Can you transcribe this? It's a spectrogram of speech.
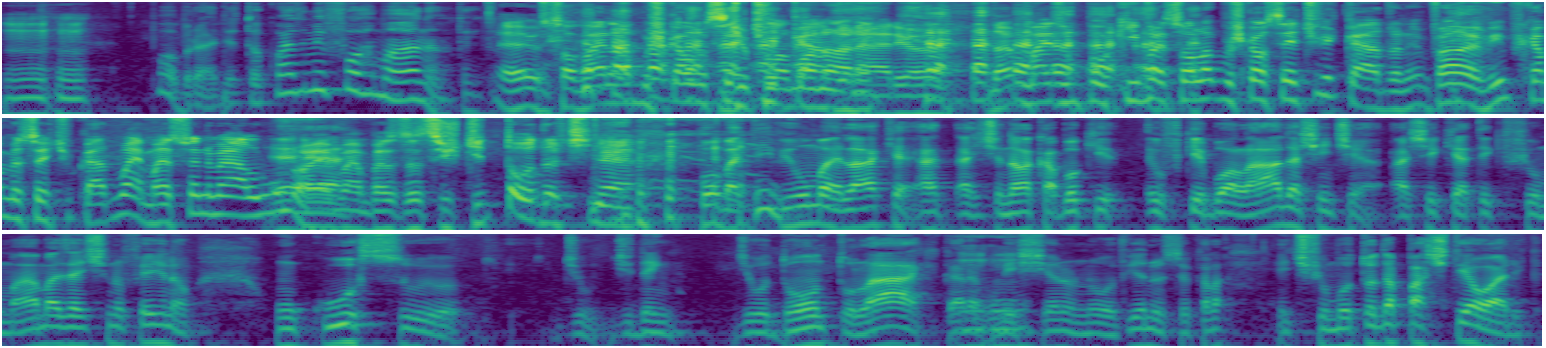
Uhum. Pô, brother, eu tô quase me formando. Tem- É, só vai lá buscar o certificado. Diploma né? honorário. Dá mais um pouquinho, vai só lá buscar o certificado, né? Fala, eu vim buscar meu certificado. Ué, mas você não é aluno, É. é. mas- assisti todas. Pô, mas teve uma lá que a, a gente não acabou que eu fiquei bolado, a gente achei que ia ter que filmar, mas a gente não fez não. Um curso de, de, de odonto lá, que o cara mexendo no ouvido, não sei o que lá. A gente filmou toda a parte teórica.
